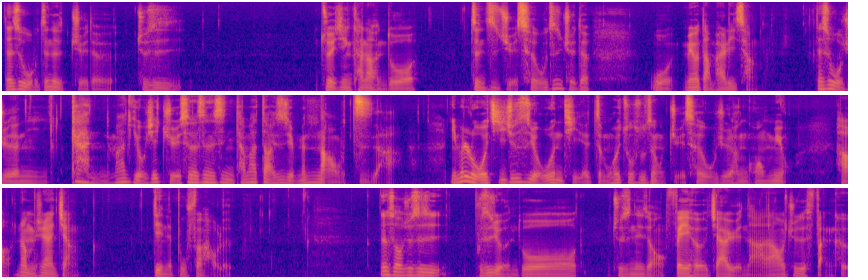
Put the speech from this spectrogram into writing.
但是我真的觉得就是最近看到很多政治决策，我真的觉得我没有党派立场。但是我觉得你干你妈有些决策真的是你他妈到底是有没有脑子啊？你们逻辑就是有问题的，怎么会做出这种决策？我觉得很荒谬。好，那我们现在讲电的部分好了。那时候就是不是有很多就是那种非核家园啊，然后就是反核，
